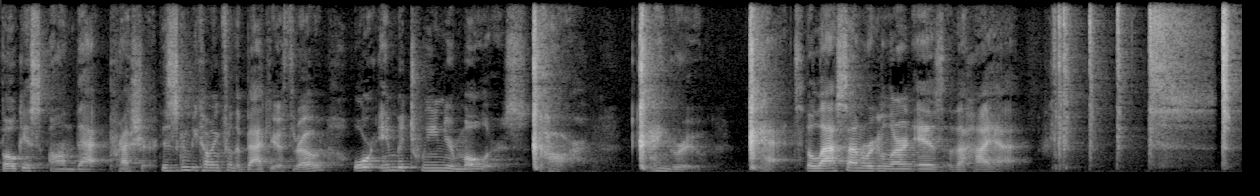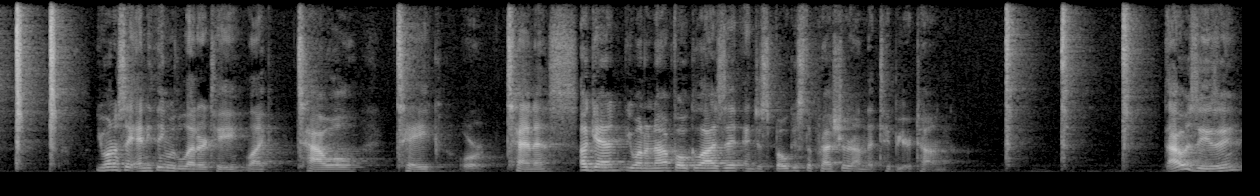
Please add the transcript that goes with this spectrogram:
focus on that pressure. This is gonna be coming from the back of your throat or in between your molars. Car, kangaroo, cat. The last sound we're gonna learn is the hi-hat. You wanna say anything with letter T, like towel, take, or tennis. Again, you wanna not vocalize it and just focus the pressure on the tip of your tongue. That was easy.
